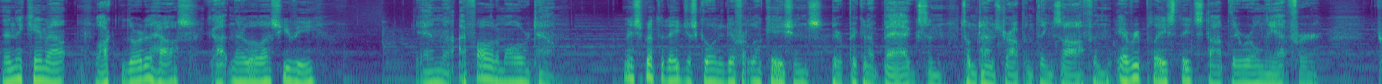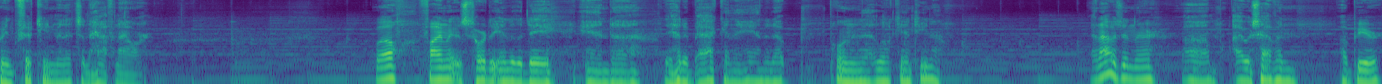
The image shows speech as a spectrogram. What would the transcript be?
Then they came out, locked the door to the house, got in their little SUV, and I followed them all over town. And they spent the day just going to different locations. They were picking up bags and sometimes dropping things off. And every place they'd stop, they were only at for between 15 minutes and half an hour. Well, finally, it was toward the end of the day, and uh, they headed back and they ended up pulling into that little cantina. And I was in there. Um, I was having a beer.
